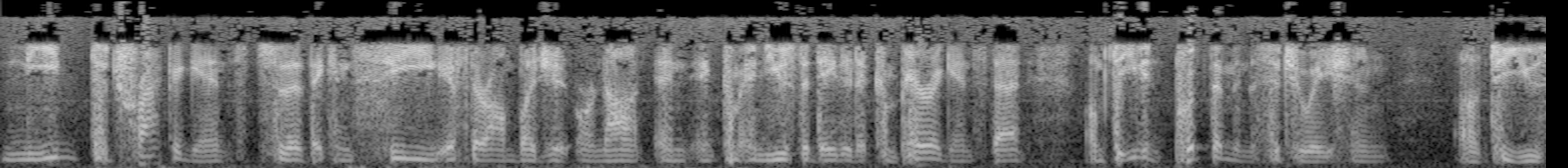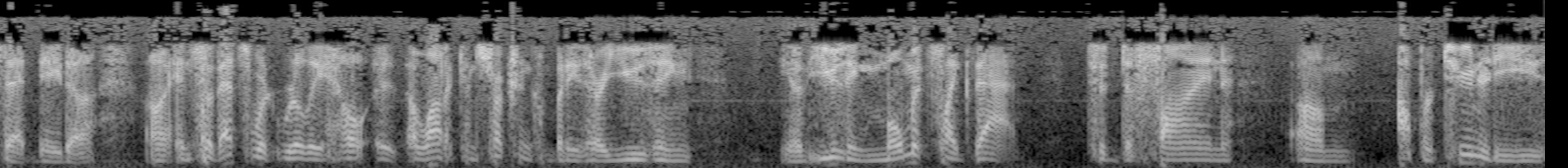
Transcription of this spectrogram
need to track against so that they can see if they're on budget or not, and and, com- and use the data to compare against that um, to even put them in the situation. Uh, to use that data, uh, and so that's what really help. A lot of construction companies are using, you know, using moments like that to define um, opportunities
